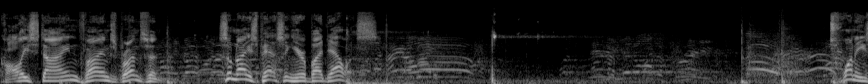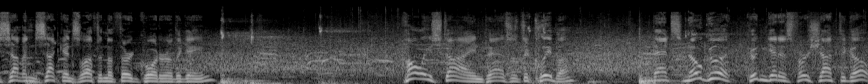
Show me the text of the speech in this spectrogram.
Cauley Stein finds Brunson. Some nice passing here by Dallas. 27 seconds left in the third quarter of the game. Cauley Stein passes to Kleber. That's no good. Couldn't get his first shot to go.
